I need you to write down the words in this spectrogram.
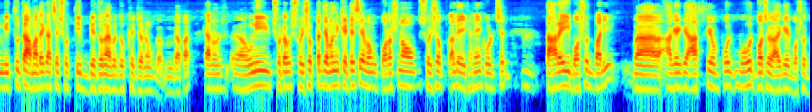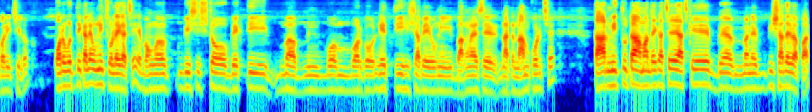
মৃত্যুটা আমাদের কাছে সত্যি বেদনা এবং দুঃখেরজনক ব্যাপ- ব্যাপার। কারণ উনি ছোট শৈশবটা যেমন কেটেছে এবং পড়াশোনাও শৈশবকালে এখানেই করছেন। তার এই বসত বাড়ি আগে আজকে বহুত বছর আগে বসত বাড়ি ছিল। পরবর্তীকালে উনি চলে গেছে এবং বিশিষ্ট ব্যক্তি বর্গ নেত্রী হিসাবে উনি বাংলাদেশের নাটে নাম করছে। তার মৃত্যুটা আমাদের কাছে আজকে মানে বিষাদের ব্যাপার।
